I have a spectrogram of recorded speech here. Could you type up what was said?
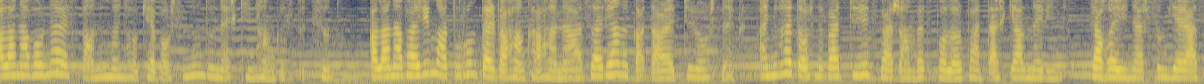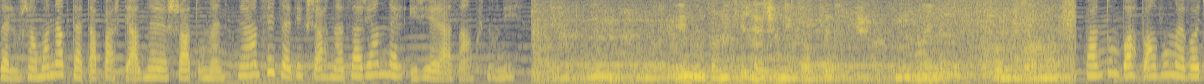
կալանավորները ստանում են հոգևոր սնունդ ու ներքին հանգստություն։ Կալանավայրի մատուրում Տեր-Վահան Քահանա Ազարյանը կատարեց ջրօրհնեք։ Այնուհետ օրհնված ջրից բաժանվեց բոլոր բանտարկյալներին։ Ճաղերի ներսում երազելու ժամանակ դատապարտյալները շատ ունեն։ Նրանցից Էդիկ Շահնազարյանն էլ իր երազանքն ունի։ Իմ ընտանիքի երջանիկ ապտեր Բանտում պահպանվում է ոչ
